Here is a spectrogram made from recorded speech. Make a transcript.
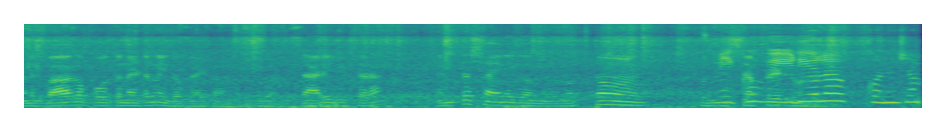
మనకి బాగా పోతున్న ఐటమ్ ఇది ఒక ఐటమ్. ఇదిగోండి. శారీ చూసారా? ఎంత షైనీగా ఉంది. మొత్తం మీకు. వీడియోలో కొంచెం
